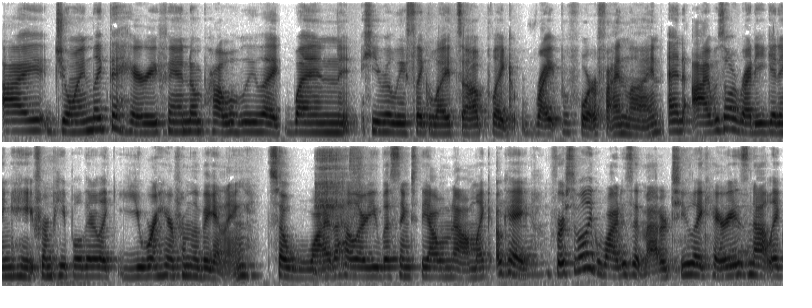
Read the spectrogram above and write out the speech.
I joined like the Harry fandom probably like when he released like Lights Up, like right before Fine Line. And I was already getting hate from people. They're like, you weren't here from the beginning. So why the hell are you listening to the album now? I'm like, okay, first of all, like, why does it matter to you? Like, Harry is not like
